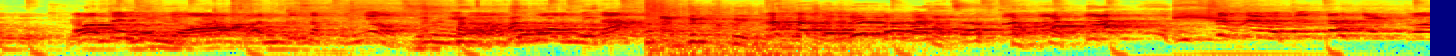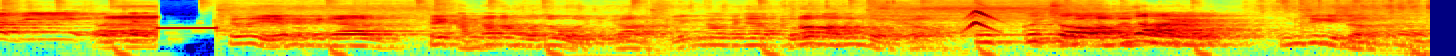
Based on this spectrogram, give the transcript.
해도 아, 네, 그럼요. 아, 안 끝났군요. 죄송해요. 죄송합니다. 안 듣고 있는 맞죠? 이쯤 되면 끝났겠거니. 오케이. 그래서 얘는 그냥 되게 간단한 거죠 원리가 여기가 그냥 돌아가는 거예요 그쵸. 돌아가는 누가 봐도. 움직이잖아요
